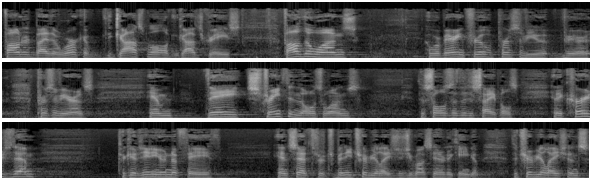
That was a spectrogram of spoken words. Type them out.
founded by the work of the gospel of God's grace, found the ones who were bearing fruit with perseverance, and they strengthened those ones, the souls of the disciples, and encouraged them to continue in the faith, and said, Through many tribulations you must enter the kingdom. The tribulations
